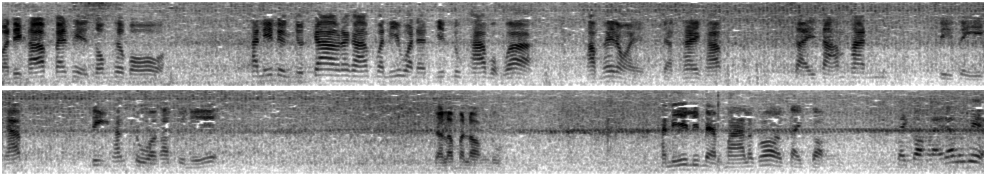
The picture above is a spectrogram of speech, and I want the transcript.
สวัสดีครับแฟนเพจทรงเทอร์โบคันนี้ 1.9 นะครับ วันนี้วันอาทิตย์ลูกค้าบอกว่าทำให้หน่อย จัดให้ครับ ใส่3,044ครับซิ่งทั้งตัวครับตัวนี้ เดี๋ยวเรามาลองดู คันนี้รีแมปมาแล้วก็ใส่กล่อง ใส่กล่องอะไรนะลูกพี่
